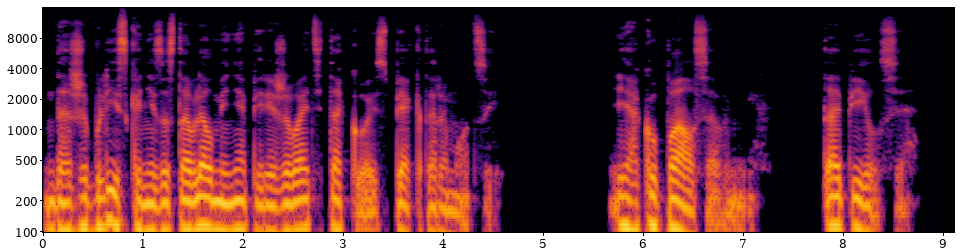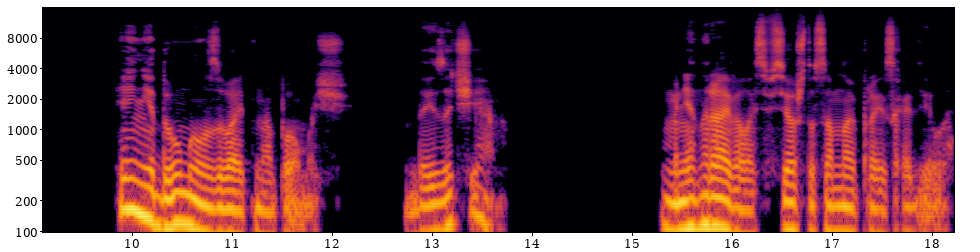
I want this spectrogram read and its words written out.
даже близко не заставлял меня переживать такой спектр эмоций. Я купался в них, топился и не думал звать на помощь. Да и зачем? Мне нравилось все, что со мной происходило.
